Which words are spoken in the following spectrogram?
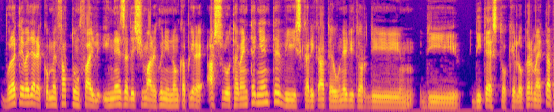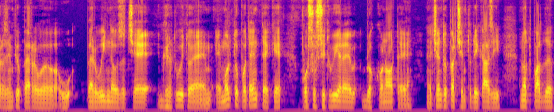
Volete vedere come è fatto un file in esadecimale, quindi non capire assolutamente niente? Vi scaricate un editor di, di, di testo che lo permetta, per esempio per, uh, per Windows c'è gratuito e è molto potente che può sostituire blocco note nel 100% dei casi Notepad++.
